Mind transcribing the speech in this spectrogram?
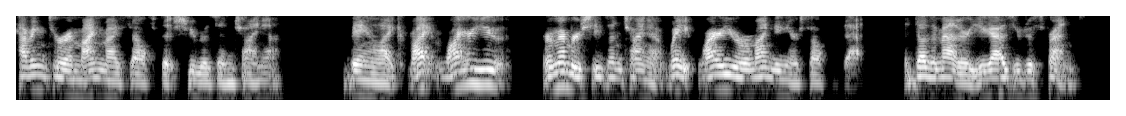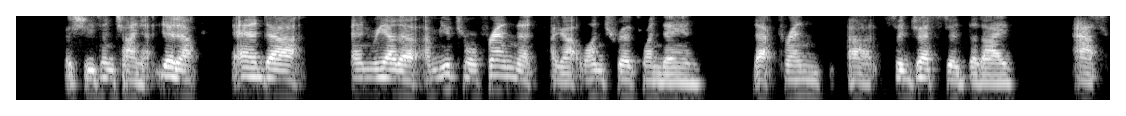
having to remind myself that she was in China, being like, why, why are you? Remember, she's in China. Wait, why are you reminding yourself of that? It doesn't matter. You guys are just friends, but she's in China, you know. And uh, and we had a, a mutual friend that I got lunch with one day, and that friend uh, suggested that I ask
